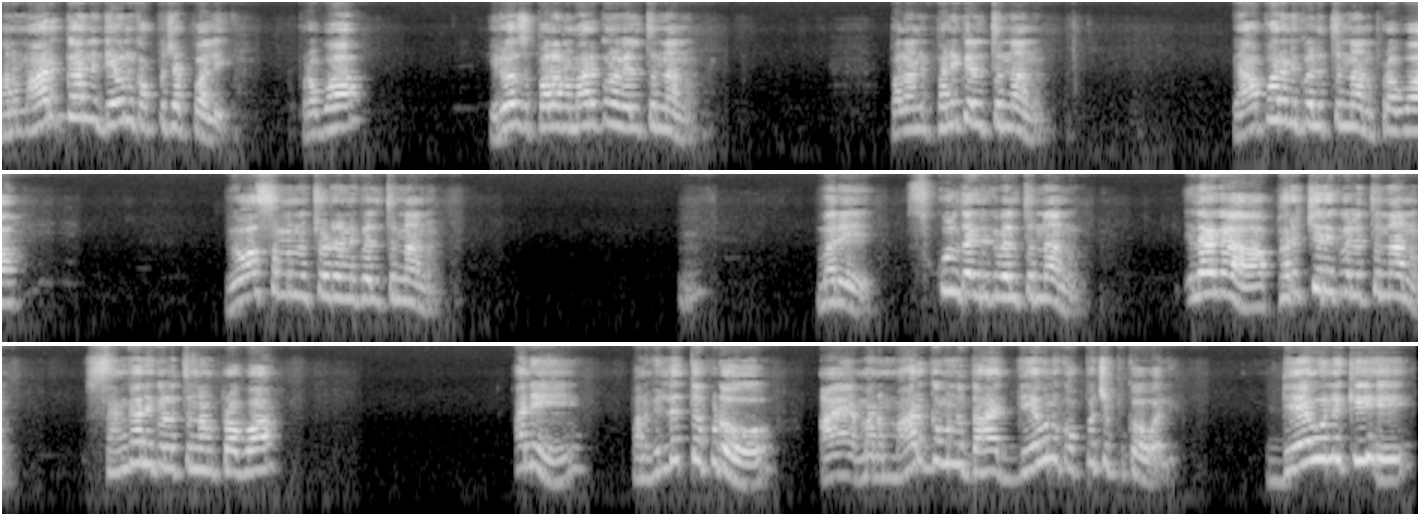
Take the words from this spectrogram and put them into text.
మన మార్గాన్ని దేవునికి అప్పచెప్పాలి. ప్రభా ఈరోజు పలానా మార్గంలో వెళ్తున్నాను. పలాని పనికి వెళ్తున్నాను. వ్యాపారానికి వెళ్తున్నాను ప్రభా. వివాహ సంబంధం చూడడానికి వెళ్తున్నాను. మరి స్కూల్ దగ్గరికి వెళ్తున్నాను. ఇలాగా పరిచయకు వెళుతున్నాను. సంఘానికి వెళుతున్నాను ప్రభా అని మనం వెళ్ళేటప్పుడు ఆయన మన మార్గమును దా దేవునికి అప్ప చెప్పుకోవాలి. దేవునికి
